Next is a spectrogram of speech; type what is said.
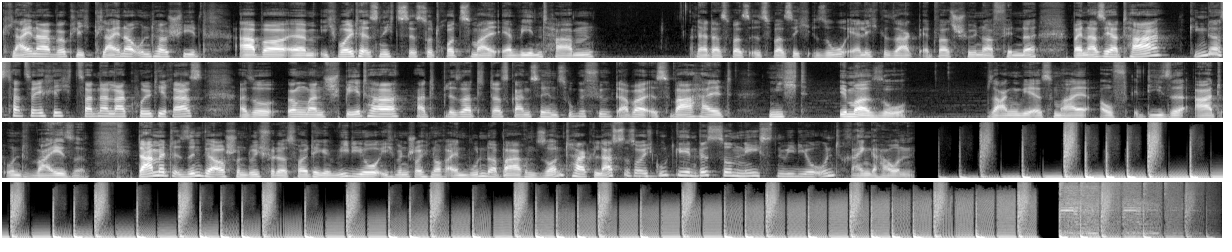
kleiner, wirklich kleiner Unterschied, aber ähm, ich wollte es nichtsdestotrotz mal erwähnt haben, da das was ist, was ich so ehrlich gesagt etwas schöner finde. Bei Nasiatar ging das tatsächlich, Zandala Kultiras. Also irgendwann später hat Blizzard das Ganze hinzugefügt, aber es war halt nicht immer so sagen wir es mal auf diese Art und Weise. Damit sind wir auch schon durch für das heutige Video. Ich wünsche euch noch einen wunderbaren Sonntag. Lasst es euch gut gehen. Bis zum nächsten Video und reingehauen.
